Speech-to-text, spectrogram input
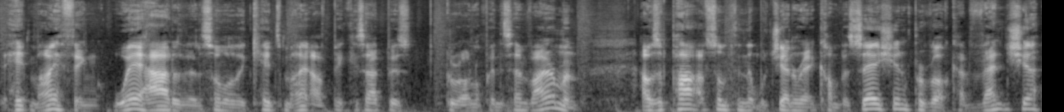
hit my thing way harder than some of the kids might have because I'd just grown up in this environment. I was a part of something that would generate conversation, provoke adventure.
